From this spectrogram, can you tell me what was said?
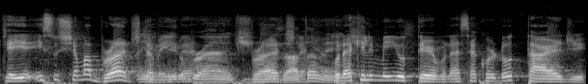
Que aí, isso se chama brunch também, vira né? brunch, brunch né? exatamente. Né? Quando é aquele meio termo, né? Você acordou tarde,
